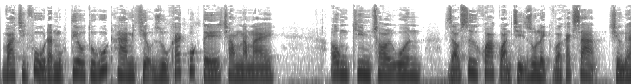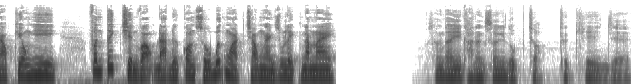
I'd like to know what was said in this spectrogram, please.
và chính phủ đặt mục tiêu thu hút 20 triệu du khách quốc tế trong năm nay. Ông Kim Chol-won, giáo sư khoa quản trị du lịch và khách sạn, trường đại học Kyonghee, phân tích triển vọng đạt được con số bước ngoặt trong ngành du lịch năm nay. 상당히 가능성이 높죠. 특히 이제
